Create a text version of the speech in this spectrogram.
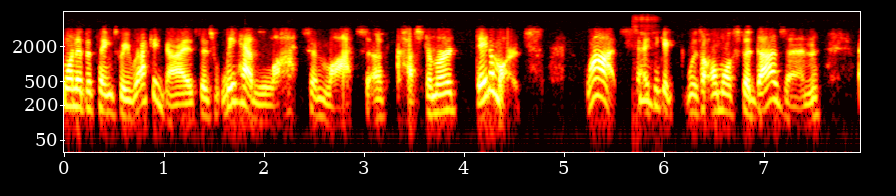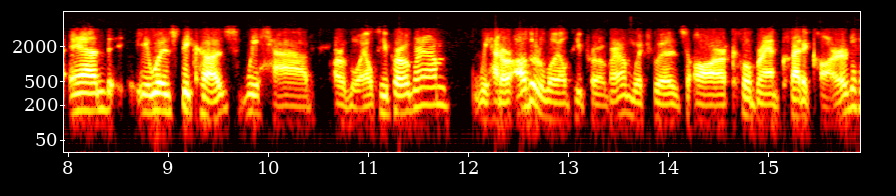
one of the things we recognized is we had lots and lots of customer data marts. Lots. I hmm. think it was almost a dozen. And it was because we had our loyalty program, we had our other loyalty program, which was our co brand credit card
